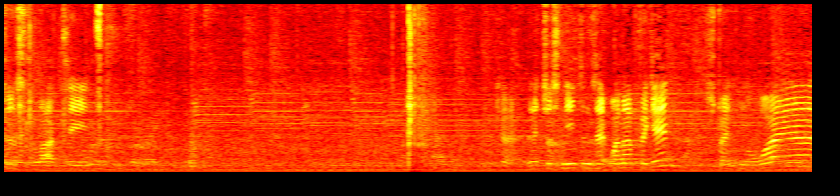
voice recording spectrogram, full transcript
just lightly Okay, that just neatens that one up again. Straighten the wire.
